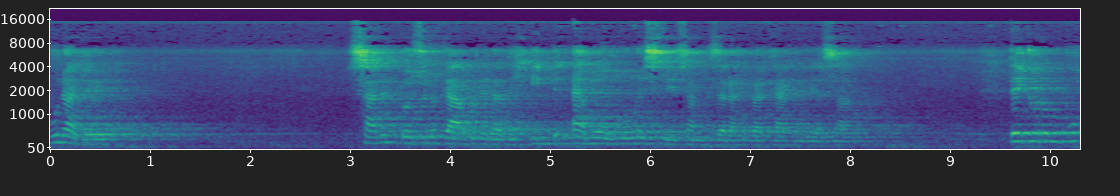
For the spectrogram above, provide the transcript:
bu nədir? sənin özünü qəbul elədik, indi əmoğlunu istəyirsən bizə rəhbər təyin edəsən. De görüm, bu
